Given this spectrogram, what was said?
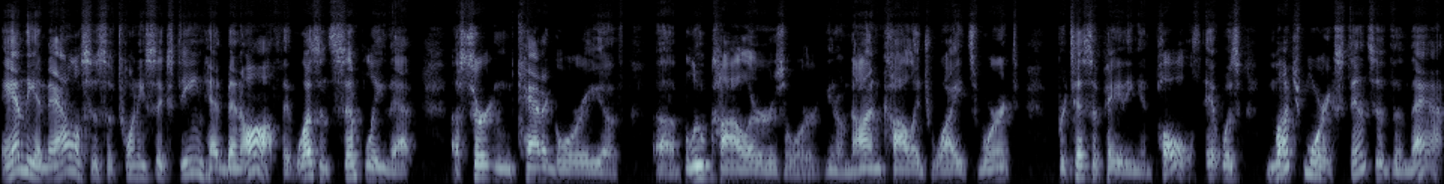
and the analysis of 2016 had been off. It wasn't simply that a certain category of uh, blue collars or you know non-college whites weren't participating in polls. It was much more extensive than that.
